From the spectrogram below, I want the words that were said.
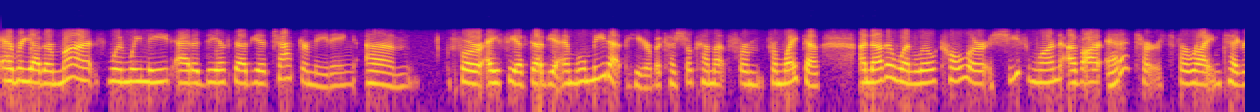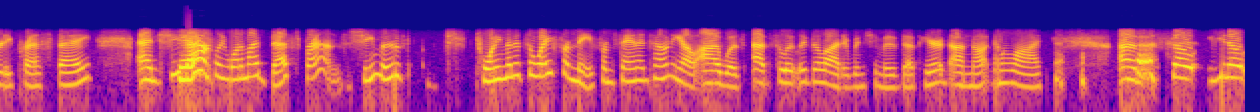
every other month when we meet at a DFW chapter meeting. Um, for ACFW, and we'll meet up here because she'll come up from from Waco. Another one, Lil Kohler, she's one of our editors for Write Integrity Press, Faye, and she's yeah. actually one of my best friends. She moved 20 minutes away from me from San Antonio. I was absolutely delighted when she moved up here. I'm not going to lie. um, so you know,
